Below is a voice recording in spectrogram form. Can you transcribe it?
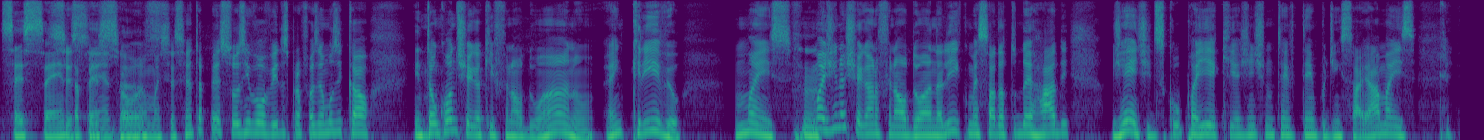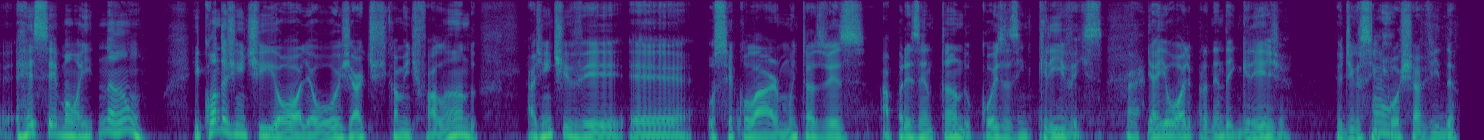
60, 60 pessoas. Umas 60 pessoas envolvidas para fazer o um musical. Então, quando chega aqui final do ano, é incrível. Mas imagina chegar no final do ano ali e começar a dar tudo errado e. Gente, desculpa aí, é que a gente não teve tempo de ensaiar, mas eh, recebam aí. Não. E quando a gente olha hoje, artisticamente falando, a gente vê é, o secular muitas vezes apresentando coisas incríveis. É. E aí eu olho para dentro da igreja, eu digo assim, é. poxa vida,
